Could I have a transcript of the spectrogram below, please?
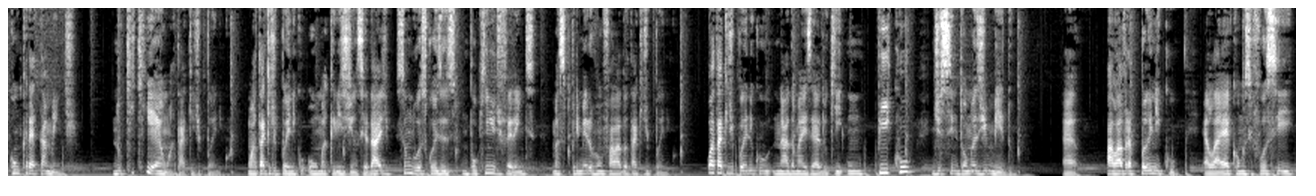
concretamente no que, que é um ataque de pânico. Um ataque de pânico ou uma crise de ansiedade são duas coisas um pouquinho diferentes, mas primeiro vamos falar do ataque de pânico. O ataque de pânico nada mais é do que um pico de sintomas de medo. A palavra pânico, ela é como se fosse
